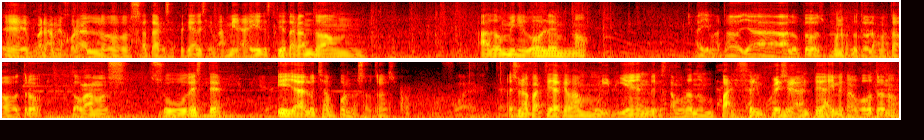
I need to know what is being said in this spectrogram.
eh, para mejorar los ataques especiales y demás. Mira, ahí estoy atacando a un... A dos mini golems, ¿no? Ahí he matado ya a los dos. Bueno, el otro le ha matado a otro. Tomamos su de este y ya luchan por nosotros. Es una partida que va muy bien. Estamos dando un palizón impresionante. Ahí me cargo otro, ¿no?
